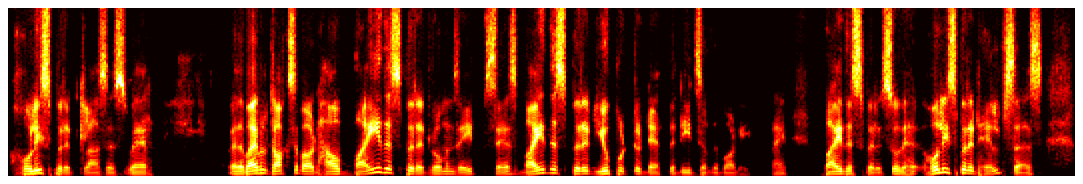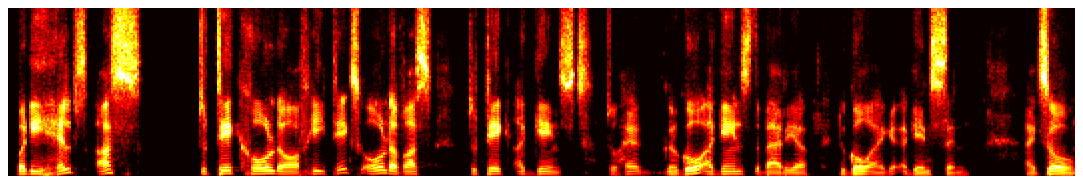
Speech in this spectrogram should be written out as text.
holy spirit classes where where the Bible talks about how by the Spirit, Romans 8 says, by the Spirit you put to death the deeds of the body, right? By the Spirit. So the Holy Spirit helps us, but He helps us to take hold of, He takes hold of us to take against, to have, go against the barrier, to go ag- against sin, right? So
